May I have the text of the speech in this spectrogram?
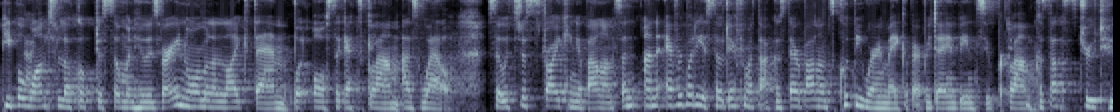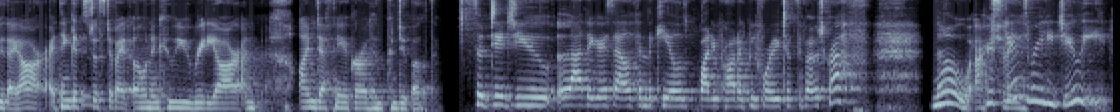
People exactly. want to look up to someone who is very normal and like them, but also gets glam as well. So it's just striking a balance. And, and everybody is so different with that because their balance could be wearing makeup every day and being super glam because that's true to who they are. I think it's just about owning who you really are. And I'm definitely a girl who can do both. So did you lather yourself in the Kiehl's body product before you took the photograph? No, actually. Your skin's really dewy.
